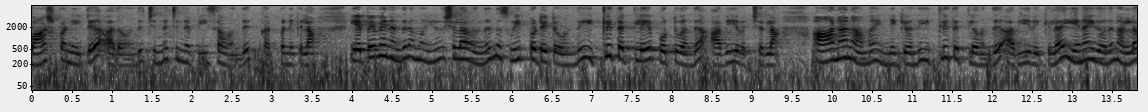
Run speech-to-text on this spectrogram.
வாஷ் பண்ணிவிட்டு அதை வந்து சின்ன சின்ன பீஸாக வந்து கட் பண்ணிக்கலாம். எப்பயுமே வந்து நம்ம யூஸ்வலாக வந்து இந்த ஸ்வீட் பொட்டேட்டோ வந்து இட்லி தட்டிலே போட்டு வந்து அவிய வச்சிடலாம். ஆனால் நாம் இன்றைக்கி வந்து இட்லி தட்டில் வந்து அவிய வைக்கல. ஏன்னா இது வந்து நல்லா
